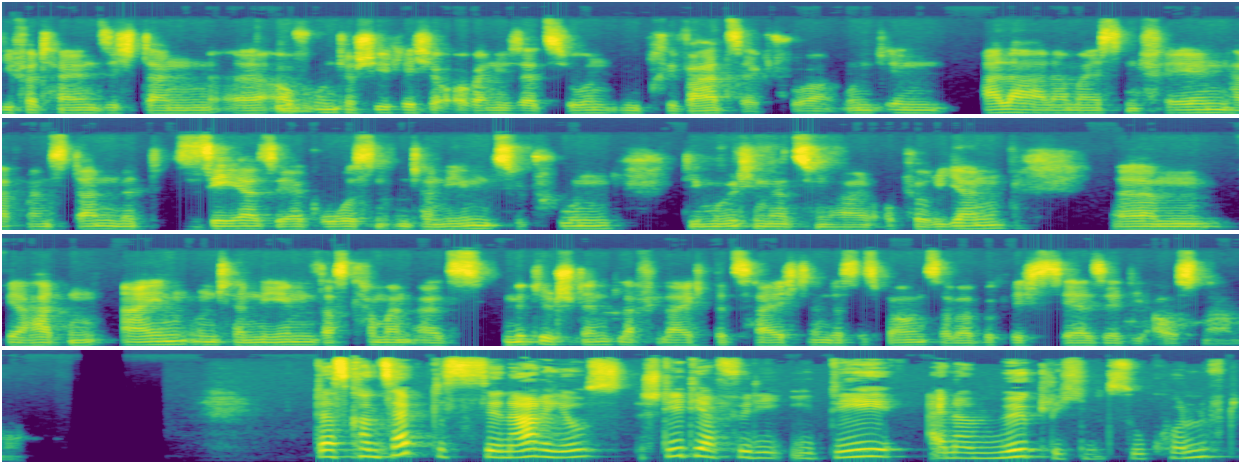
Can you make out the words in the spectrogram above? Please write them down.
die verteilen sich dann äh, auf unterschiedliche Organisationen im Privatsektor. Und in aller, allermeisten Fällen hat man es dann mit sehr, sehr großen Unternehmen zu tun, die multinational operieren. Ähm, wir hatten ein Unternehmen, das kann man als Mittelständler vielleicht bezeichnen. Das ist bei uns aber wirklich sehr, sehr die Ausnahme. Das Konzept des Szenarios steht ja für die Idee einer möglichen Zukunft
